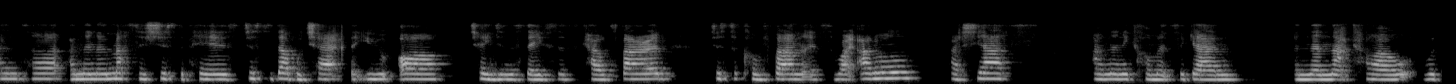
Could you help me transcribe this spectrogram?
enter and then a message just appears just to double check that you are changing the status of cow to barren, just to confirm that it's the right animal. Press yes and then he comments again and then that cow would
